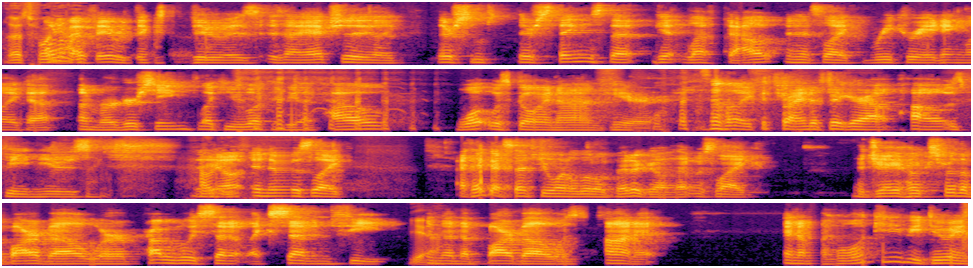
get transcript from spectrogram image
that's One of my favorite things to do is is I actually like there's some there's things that get left out and it's like recreating like a, a murder scene. Like you look and be like, how what was going on here? like trying to figure out how it was being used. How You know? you- And it was like I think I sent you one a little bit ago that was like the J hooks for the barbell were probably set at like seven feet. Yeah. And then the barbell was on it. And I'm like, well, what can you be doing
